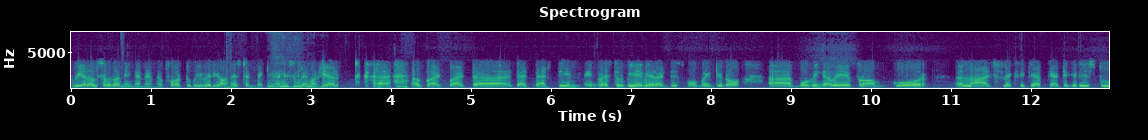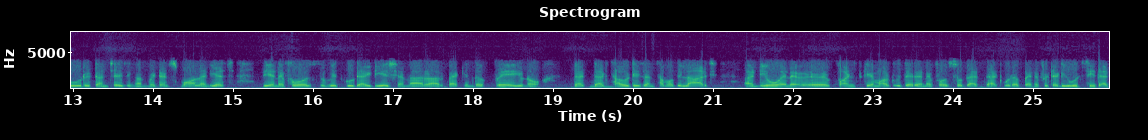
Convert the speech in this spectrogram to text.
We are also running an NFO, to be very honest, and making a disclaimer here. but but uh, that that's the investor behavior at this moment. You know, uh, moving away from core a large flexi cap categories to return chasing on mid and small. And yes, the NFOs with good ideation are, are back in the fray. You know that mm-hmm. that's how it is. And some of the large uh, new uh, funds came out with their NFOs, so that that would have benefited. You would see that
